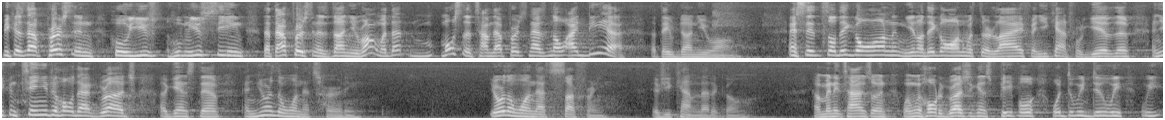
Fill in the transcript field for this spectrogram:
Because that person who you whom you've seen that that person has done you wrong, but that most of the time that person has no idea that they've done you wrong. And so, so they go on and you know they go on with their life and you can't forgive them and you continue to hold that grudge against them and you're the one that's hurting. You're the one that's suffering if you can't let it go. How many times when, when we hold a grudge against people, what do we do? We, we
